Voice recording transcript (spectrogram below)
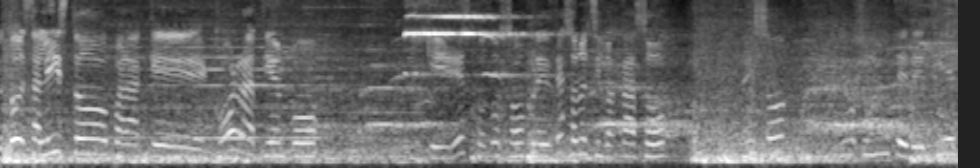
Pues todo está listo para que corra tiempo. Que estos dos hombres, ya sonó el silbatazo. Eso tenemos un límite de 10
